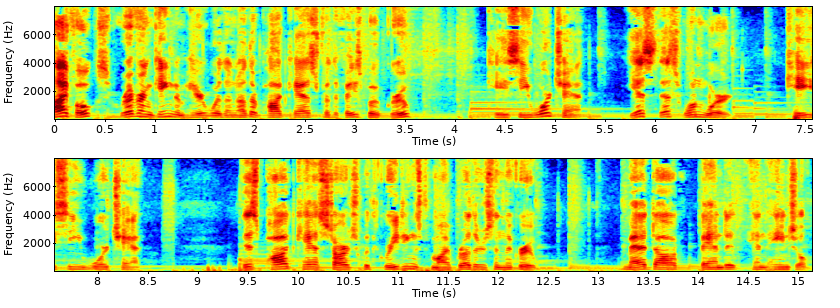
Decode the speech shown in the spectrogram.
Hi, folks. Reverend Kingdom here with another podcast for the Facebook group, KC War Chant. Yes, that's one word KC War Chant. This podcast starts with greetings from my brothers in the group Mad Dog, Bandit, and Angel.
